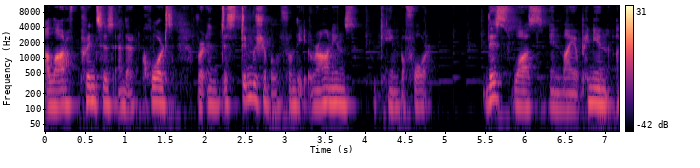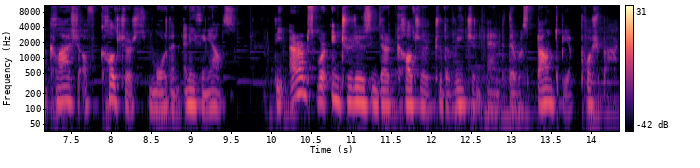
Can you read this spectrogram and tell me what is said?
A lot of princes and their courts were indistinguishable from the Iranians who came before. This was, in my opinion, a clash of cultures more than anything else. The Arabs were introducing their culture to the region and there was bound to be a pushback.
